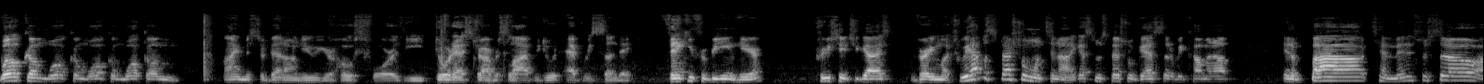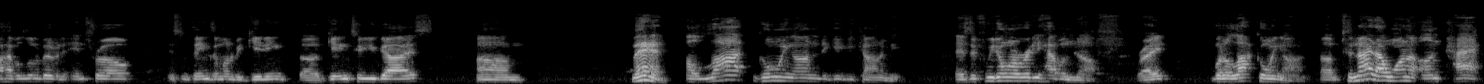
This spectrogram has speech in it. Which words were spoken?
Welcome, welcome, welcome, welcome. I'm Mr. Bet on You, your host for the DoorDash Drivers Live. We do it every Sunday. Thank you for being here. Appreciate you guys very much. We have a special one tonight. I got some special guests that'll be coming up in about 10 minutes or so. I'll have a little bit of an intro and some things I'm going to be getting uh, getting to you guys. Um, man, a lot going on in the gig economy, as if we don't already have enough, right? But a lot going on. Um, tonight, I want to unpack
